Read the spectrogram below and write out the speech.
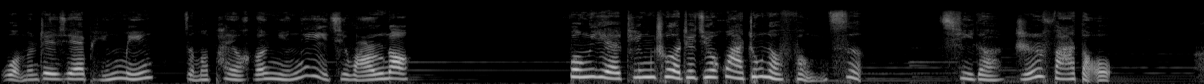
我们这些平民怎么配合您一起玩呢？”枫叶听出了这句话中的讽刺，气得直发抖。哼，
